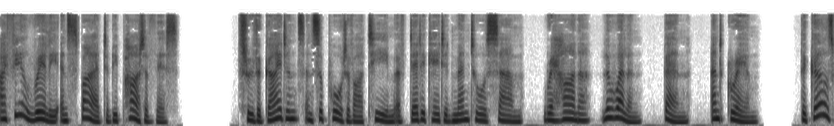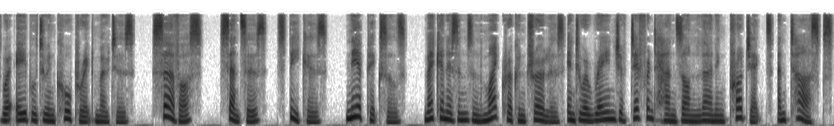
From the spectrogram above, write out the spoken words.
I feel really inspired to be part of this. Through the guidance and support of our team of dedicated mentors Sam, Rehana, Llewellyn, Ben, and Graham, the girls were able to incorporate motors, servos, sensors, speakers, NeoPixels, mechanisms, and microcontrollers into a range of different hands on learning projects and tasks,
